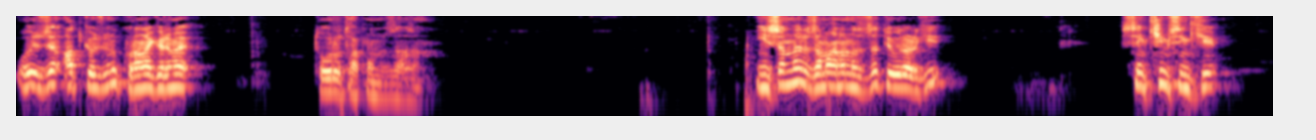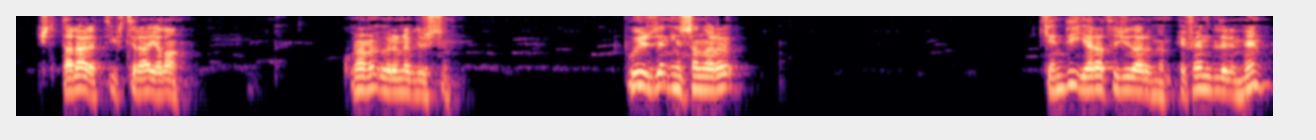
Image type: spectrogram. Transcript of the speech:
O yüzden at gözlüğünü Kur'an'a göre doğru takmamız lazım. İnsanlar zamanımızda diyorlar ki sen kimsin ki işte dalalet, iftira, yalan. Kur'an'ı öğrenebilirsin. Bu yüzden insanları kendi yaratıcılarının, efendilerinin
